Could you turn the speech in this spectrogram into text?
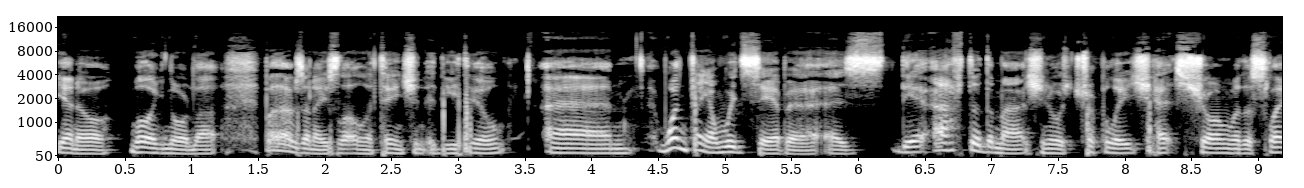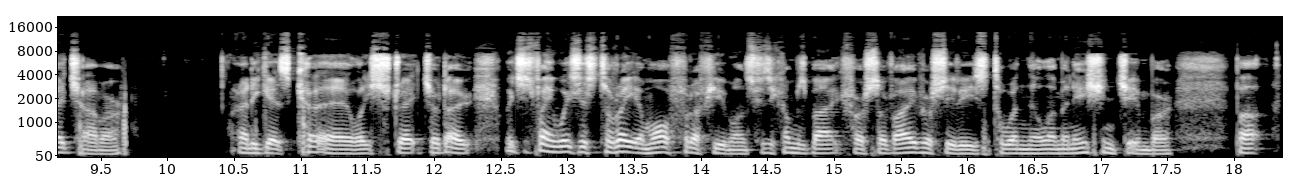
you know we'll ignore that. But that was a nice little attention to detail. Um, one thing I would say about it is the after the match, you know, Triple H hits Shawn with a sledgehammer and he gets uh, like stretchered out, which is fine, which is to write him off for a few months because he comes back for Survivor Series to win the Elimination Chamber. But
